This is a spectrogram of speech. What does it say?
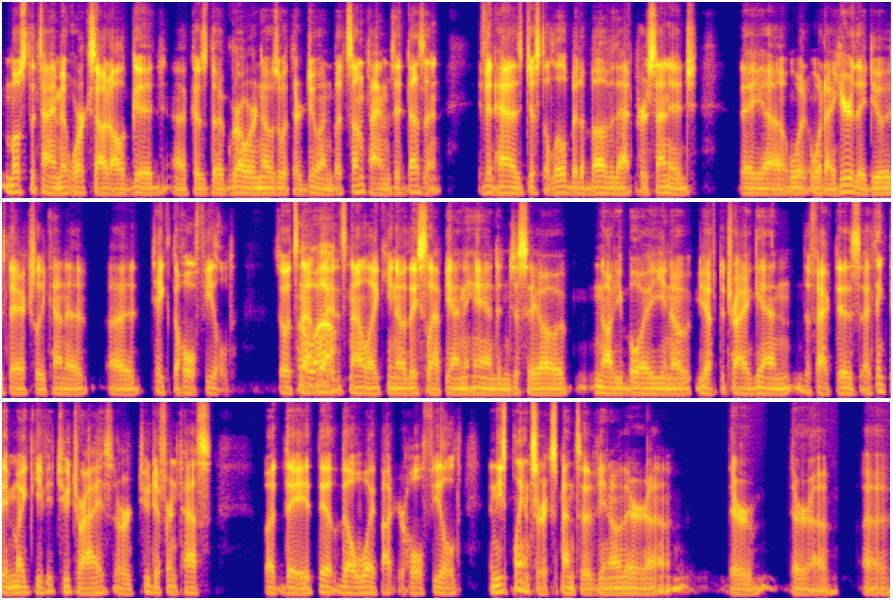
most of the time it works out all good because the grower knows what they're doing, but sometimes it doesn't. If it has just a little bit above that percentage, they uh, what what I hear they do is they actually kind of uh, take the whole field. So it's Oh, not wow. like it's not like you know they slap you on the hand and just say, "Oh, naughty boy, you know you have to try again." The fact is, I think they might give you two tries or two different tests, but they they'll, they'll wipe out your whole field. And these plants are expensive. You know, they're uh, they're they're uh, uh,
